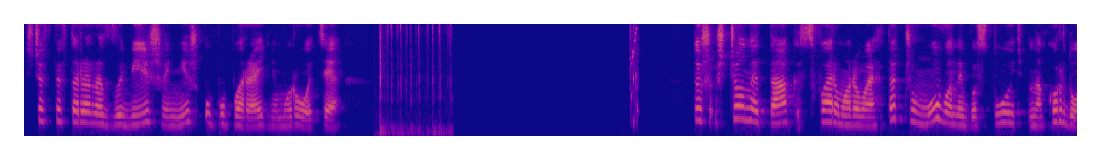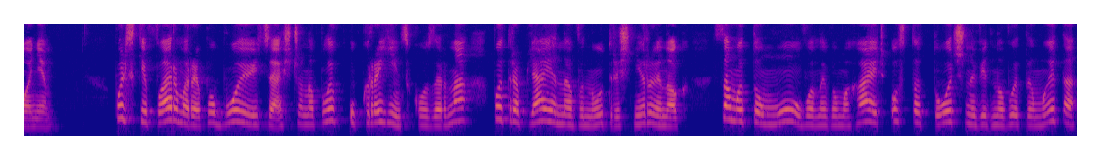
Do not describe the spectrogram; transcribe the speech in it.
що в півтора рази більше ніж у попередньому році. Тож, що не так з фермерами та чому вони бастують на кордоні? Польські фермери побоюються, що наплив українського зерна потрапляє на внутрішній ринок. Саме тому вони вимагають остаточно відновити мита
